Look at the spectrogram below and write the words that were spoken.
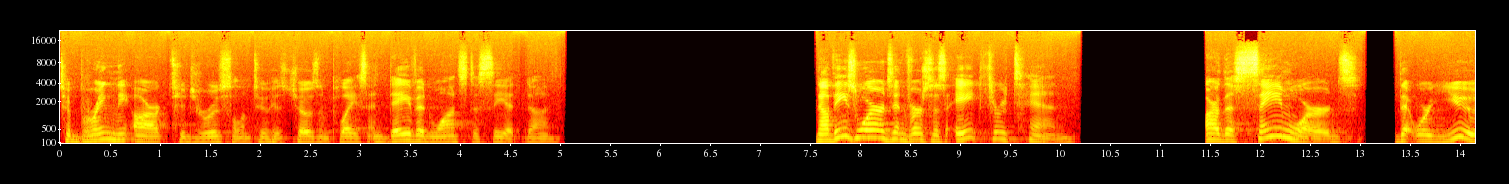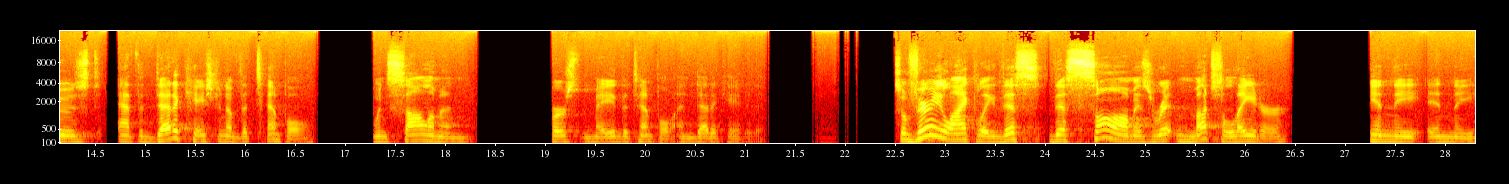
to bring the ark to Jerusalem, to his chosen place, and David wants to see it done. Now, these words in verses 8 through 10 are the same words that were used at the dedication of the temple when Solomon first made the temple and dedicated it. So, very likely, this, this psalm is written much later in the, in the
